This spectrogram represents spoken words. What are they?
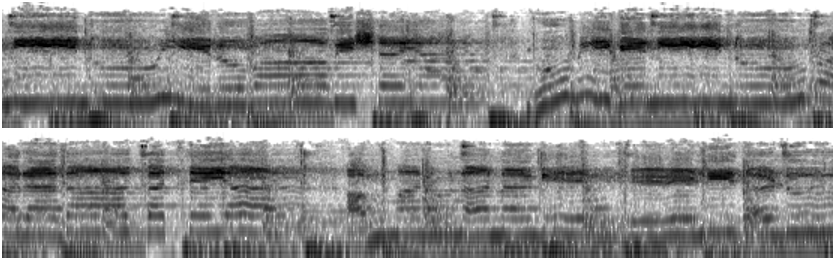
ನೀನು ಇರುವ ವಿಷಯ. ಭೂಮಿಗೆ ನೀನು ಬರದ ಕಥೆಯ. ಅಮ್ಮನು ನನಗೆ ಹೇಳಿದಳು.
